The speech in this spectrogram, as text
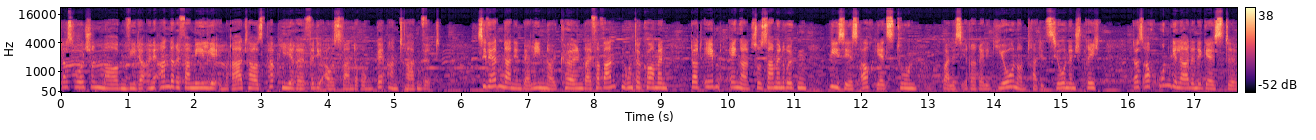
dass wohl schon morgen wieder eine andere Familie im Rathaus Papiere für die Auswanderung beantragen wird. Sie werden dann in Berlin-Neukölln bei Verwandten unterkommen, dort eben enger zusammenrücken, wie sie es auch jetzt tun, weil es ihrer Religion und Tradition entspricht, dass auch ungeladene Gäste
